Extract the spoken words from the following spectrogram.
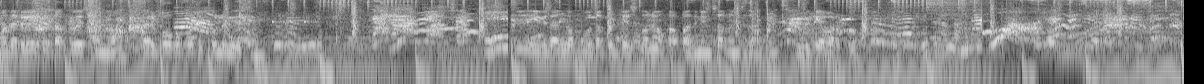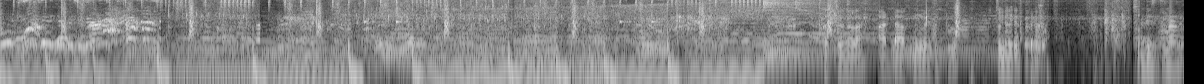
మొదటగా అయితే తక్కువ వేసుకుందాం. సరిపోకపోతే ఫుల్గా వేసుకుందాం. ఈ విధంగా మూత పెట్టేసుకొని ఒక పది నిమిషాలు ఉంచుదాం ఫ్రెండ్స్ ఉడికే వరకు. వచ్చాం కదా? అడ్డాకులను అయితే ఇప్పుడు చూపిస్తున్నాను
